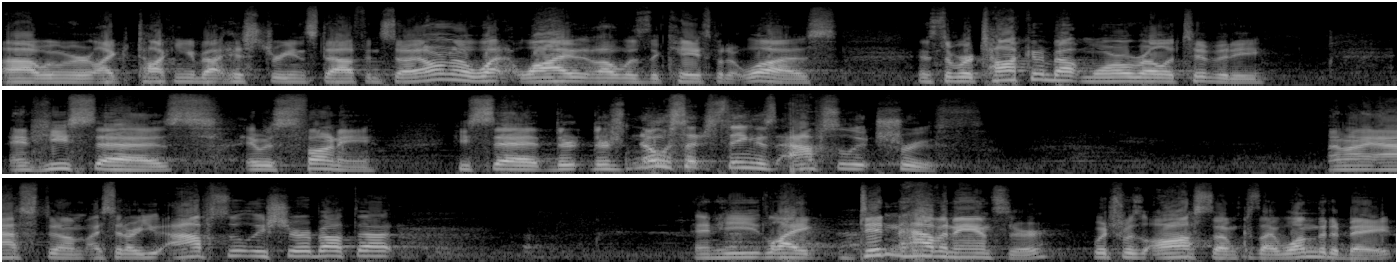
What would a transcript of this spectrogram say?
uh, when we were like talking about history and stuff. And so I don't know what why that was the case, but it was. And so we're talking about moral relativity, and he says it was funny. He said there, there's no such thing as absolute truth. And I asked him. I said, "Are you absolutely sure about that?" And he like didn't have an answer, which was awesome because I won the debate.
